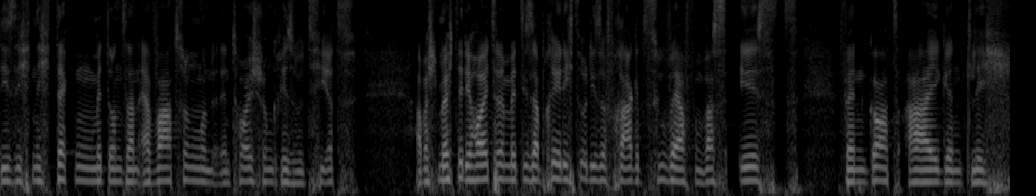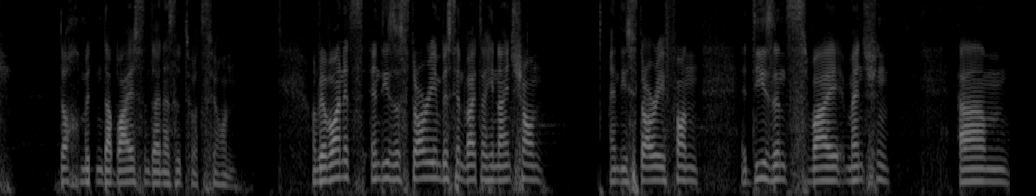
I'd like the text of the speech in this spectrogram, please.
die sich nicht decken mit unseren Erwartungen und Enttäuschung resultiert. Aber ich möchte dir heute mit dieser Predigt so diese Frage zuwerfen, was ist, wenn Gott eigentlich doch mitten dabei ist in deiner Situation? Und wir wollen jetzt in diese Story ein bisschen weiter hineinschauen, in die Story von diesen zwei Menschen. Ähm,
